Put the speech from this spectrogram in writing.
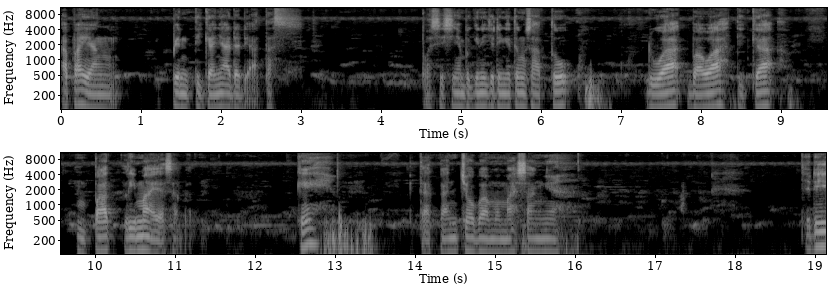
apa yang pin tiganya ada di atas posisinya begini jadi ngitung satu dua bawah tiga empat lima ya sahabat. Oke kita akan coba memasangnya. Jadi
